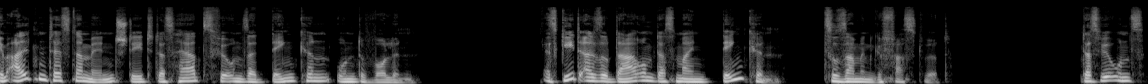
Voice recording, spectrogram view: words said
Im Alten Testament steht das Herz für unser Denken und Wollen. Es geht also darum, dass mein Denken zusammengefasst wird. Dass wir uns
